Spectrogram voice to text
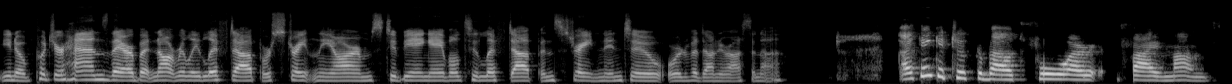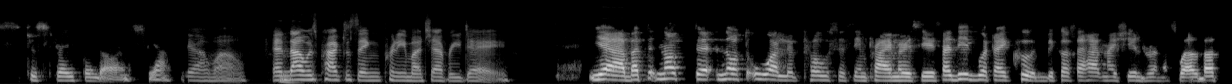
you know, put your hands there but not really lift up or straighten the arms to being able to lift up and straighten into Urdhva Dhanurasana? I think it took about four, five months to straighten the arms. Yeah. Yeah. Wow. And hmm. that was practicing pretty much every day. Yeah, but not uh, not all the process in primary series. I did what I could because I had my children as well. But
